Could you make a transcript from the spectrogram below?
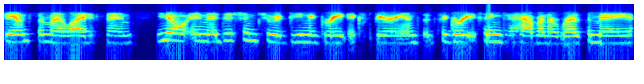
dance in my life. And, you know, in addition to it being a great experience, it's a great thing to have on a resume.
